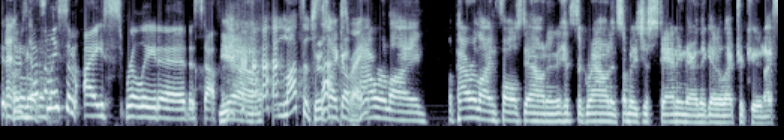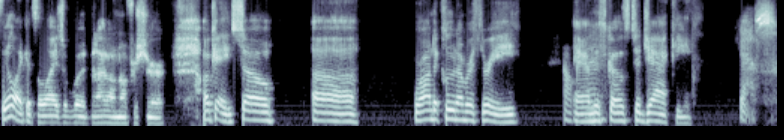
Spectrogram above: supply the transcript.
There's don't know if- definitely some ice related stuff. Yeah. and lots of There's sex, like a right? power line. A power line falls down and it hits the ground, and somebody's just standing there and they get electrocuted. I feel like it's Elijah Wood, but I don't know for sure. Okay, so uh, we're on to clue number three, and this goes to Jackie. Yes.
